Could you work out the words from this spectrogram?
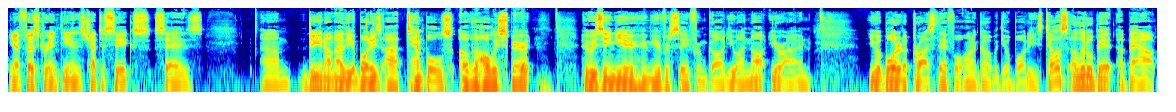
you know, First Corinthians chapter 6 says, um, do you not know that your bodies are temples of the Holy Spirit, who is in you, whom you have received from God? You are not your own. You were bought at a price, therefore honor God with your bodies. Tell us a little bit about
